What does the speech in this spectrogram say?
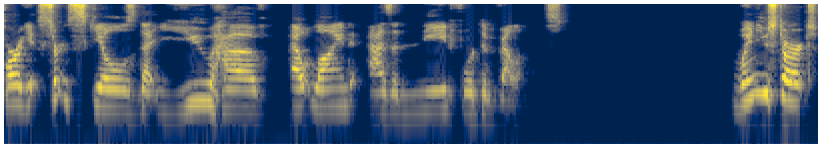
target certain skills that you have outlined as a need for development. When you start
